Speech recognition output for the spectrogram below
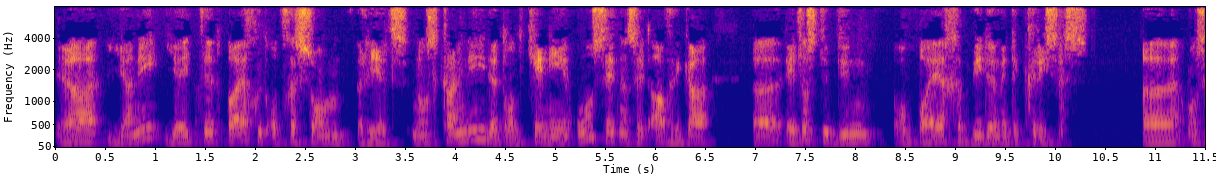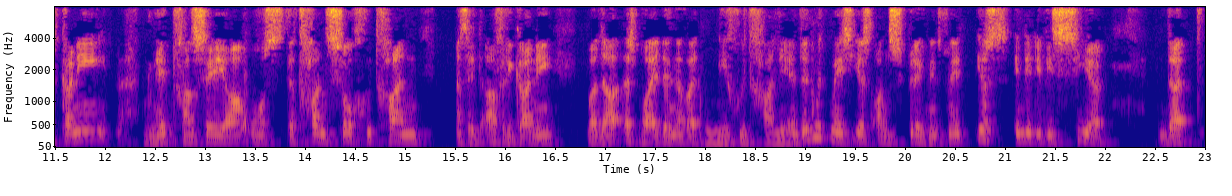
Ja, Jannie, jy het dit baie goed opgesom reeds. En ons kan nie dit ontken nie. Ons het in Suid-Afrika uh het ons te doen op baie gebiede met 'n krisis. Uh ons kan nie net gaan sê ja, ons dit gaan so goed gaan in Suid-Afrika nie, want daar is baie dinge wat nie goed gaan nie. En dit moet mense eers aanspreek. Mens moet net eers identifiseer dat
